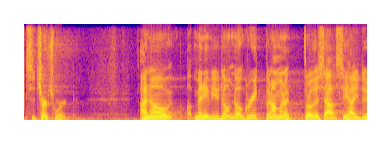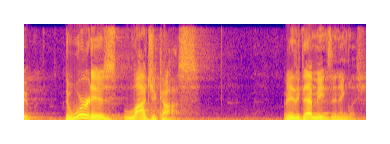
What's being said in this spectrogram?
it's a church word. I know many of you don't know Greek, but I'm going to throw this out see how you do. The word is logikos. What do you think that means in English?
